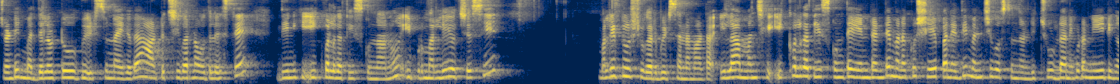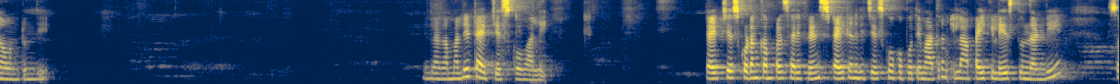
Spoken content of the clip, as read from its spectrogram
చూడండి మధ్యలో టూ బీట్స్ ఉన్నాయి కదా అటు చివరన వదిలేస్తే దీనికి ఈక్వల్గా తీసుకున్నాను. ఇప్పుడు మళ్ళీ వచ్చేసి మళ్ళీ టూ షుగర్ బీట్స్ అన్నమాట. ఇలా మంచిగా ఈక్వల్గా తీసుకుంటే ఏంటంటే మనకు షేప్ అనేది మంచిగా వస్తుందండి. చూడడానికి కూడా నీట్గా ఉంటుంది. ఇలాగ మళ్ళీ టైట్ చేసుకోవాలి. టైట్ చేసుకోవడం కంపల్సరీ ఫ్రెండ్స్. టైట్ అనేది చేసుకోకపోతే మాత్రం ఇలా పైకి లేస్తుందండి. సో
